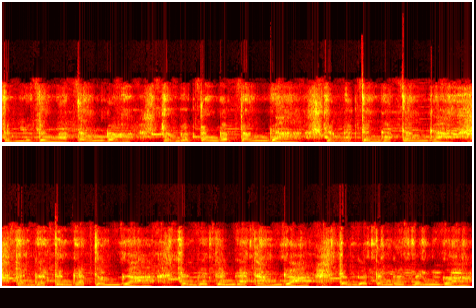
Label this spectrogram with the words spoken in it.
tanga tanga tanga, tanga tanga tanga, tanga tanga tanga, tanga tanga tanga, tanga tanga tanga, tanga tanga tanga,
